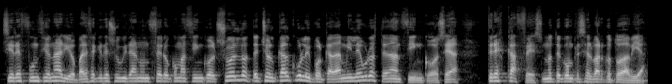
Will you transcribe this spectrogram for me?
si eres funcionario parece que te subirán un 0,5 el sueldo, te echo el cálculo y por cada mil euros te dan 5, o sea, tres cafés, no te compres el barco todavía.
